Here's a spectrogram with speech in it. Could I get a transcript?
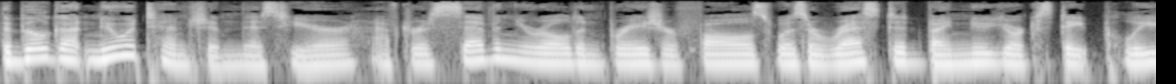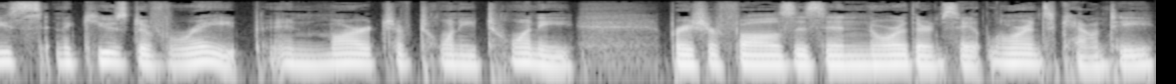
The bill got new attention this year after a seven year old in Brasher Falls was arrested by New York State Police and accused of rape in March of 2020. Brasher Falls is in northern St. Lawrence County.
